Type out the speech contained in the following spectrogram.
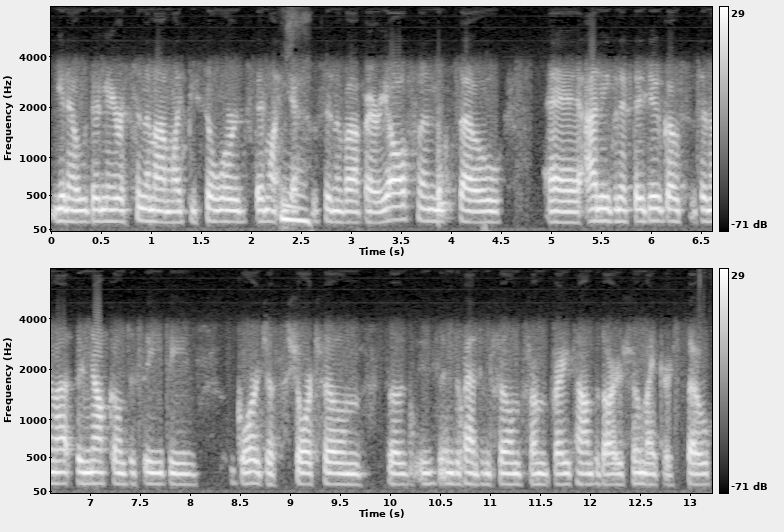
you know, their nearest cinema might be Swords. They mightn't Yeah. get to the cinema very often. So, uh, and even if they do go to the cinema, they're not going to see these gorgeous short films, those these independent films from very talented Irish filmmakers. So,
